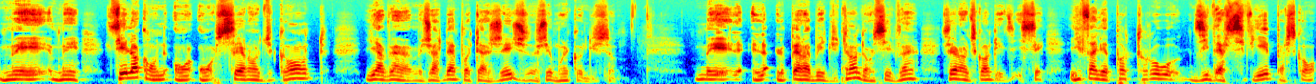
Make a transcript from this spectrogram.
mais, mais c'est là qu'on s'est rendu compte, il y avait un jardin potager, j'ai moins connu ça. Mais le, père abbé du temps, dont Sylvain, s'est rendu compte, il ne fallait pas trop diversifier parce qu'on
